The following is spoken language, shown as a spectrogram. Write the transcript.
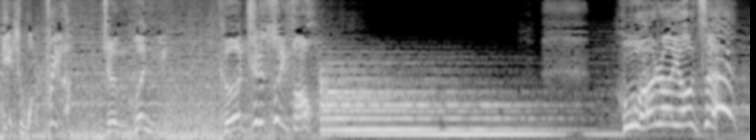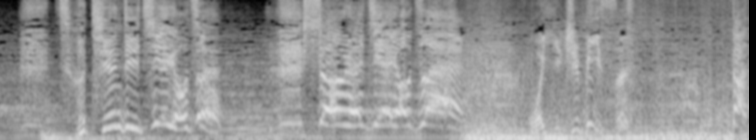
便是枉费了。朕问你，可知罪否？我若有罪。则天地皆有罪，圣人皆有罪。我已知必死，但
